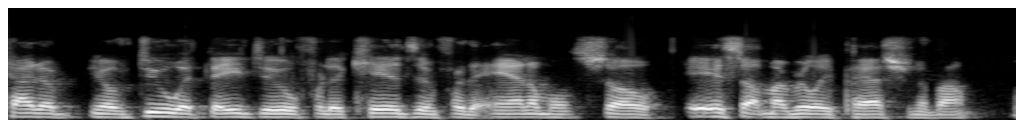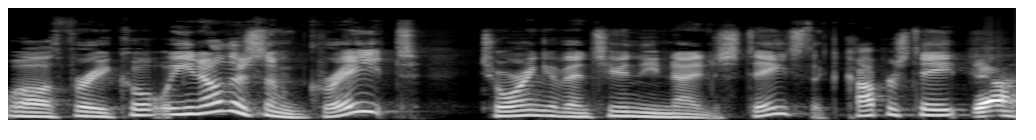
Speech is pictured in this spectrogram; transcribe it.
kind of you know do what they do for the kids and for the animals. So it's something I'm really passionate about. Well, it's very cool. Well, you know, there's some great touring events here in the United States, the Copper State, yeah.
